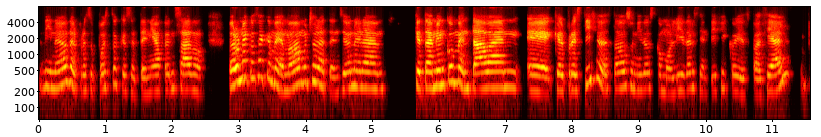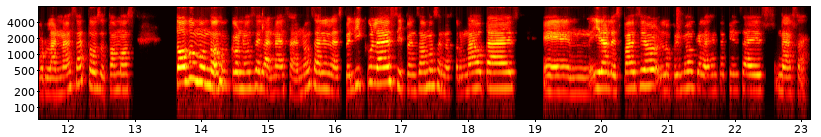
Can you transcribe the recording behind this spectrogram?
dinero del presupuesto que se tenía pensado. Pero una cosa que me llamaba mucho la atención era que también comentaban eh, que el prestigio de Estados Unidos como líder científico y espacial por la NASA, todos estamos, todo mundo conoce la NASA, ¿no? Salen las películas y pensamos en astronautas, en ir al espacio, lo primero que la gente piensa es NASA.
